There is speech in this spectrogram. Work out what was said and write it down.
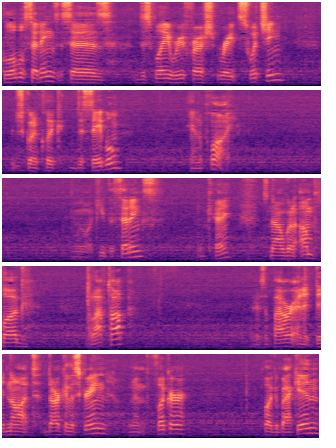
Global settings it says display refresh rate switching. I'm just going to click disable and apply. I'm going to keep the settings Okay, so now I'm going to unplug my laptop. There's the power, and it did not darken the screen. Going to flicker, plug it back in,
